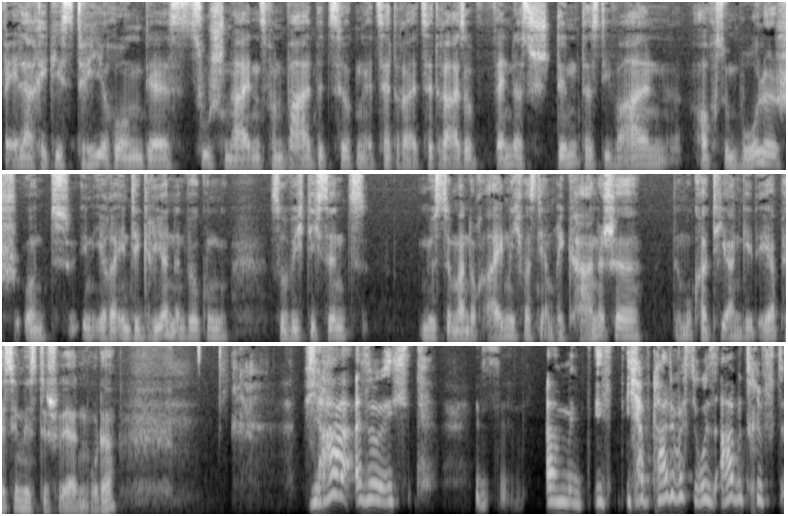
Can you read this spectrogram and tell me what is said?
Wählerregistrierung, des Zuschneidens von Wahlbezirken etc. etc. Also wenn das stimmt, dass die Wahlen auch symbolisch und in ihrer integrierenden Wirkung so wichtig sind, müsste man doch eigentlich, was die amerikanische Demokratie angeht, eher pessimistisch werden, oder? Ja, also ich ähm, ich ich habe gerade, was die USA betrifft,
